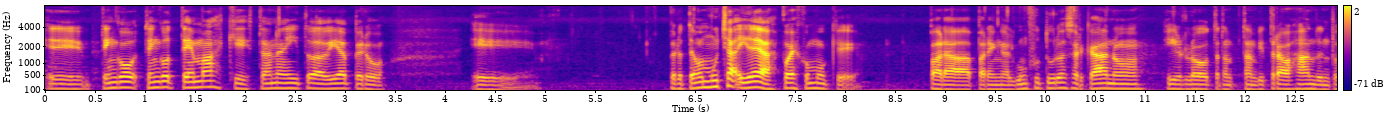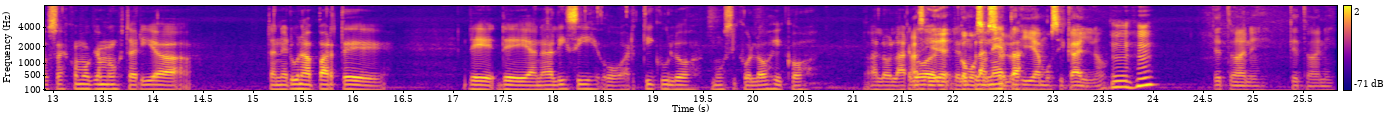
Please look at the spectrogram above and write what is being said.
eh, tengo, tengo temas que están ahí todavía pero eh, pero tengo muchas ideas pues como que para, para en algún futuro cercano irlo también trabajando. Entonces como que me gustaría tener una parte de, de análisis o artículos musicológicos a lo largo del, como planeta. sociología musical, ¿no? Uh Qué tuani, qué tuani.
